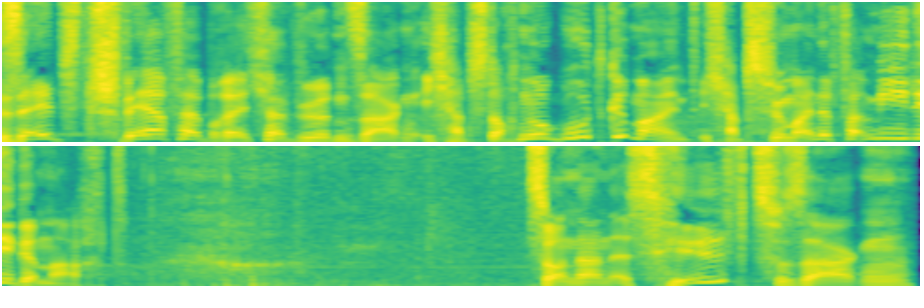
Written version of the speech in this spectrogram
Selbst Schwerverbrecher würden sagen, ich habe es doch nur gut gemeint, ich habe es für meine Familie gemacht. Sondern es hilft zu sagen,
